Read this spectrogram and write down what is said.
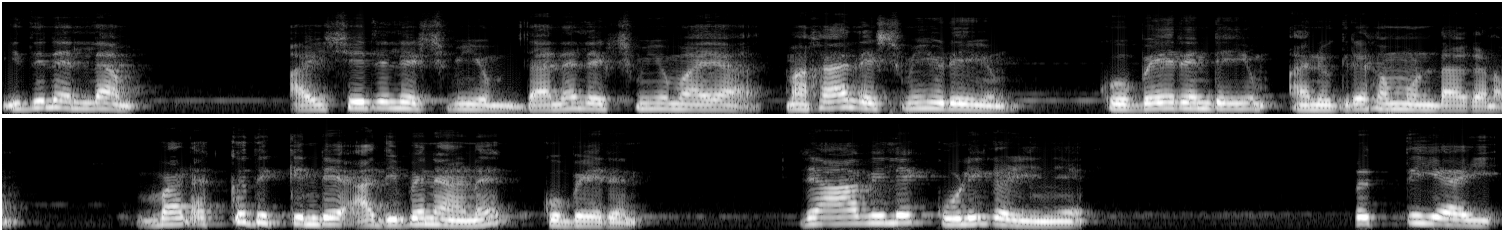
ഇതിനെല്ലാം ഐശ്വര്യലക്ഷ്മിയും ധനലക്ഷ്മിയുമായ മഹാലക്ഷ്മിയുടെയും കുബേരന്റെയും അനുഗ്രഹം ഉണ്ടാകണം. വടക്കു ദിക്കിന്റെ അധിപനാണ് കുബേരൻ. രാവിലെ കുളി കഴിഞ്ഞ് വൃത്തിയായി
